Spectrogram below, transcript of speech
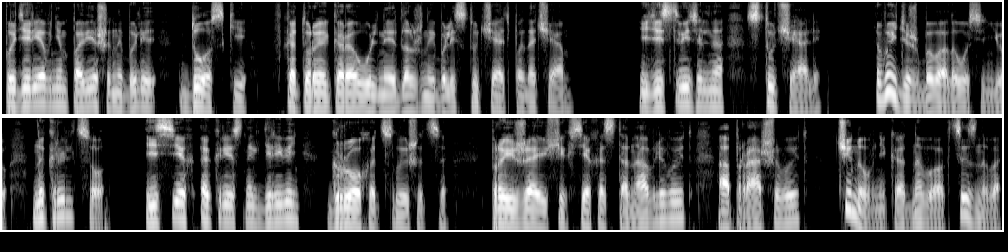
по деревням повешены были доски, в которые караульные должны были стучать по ночам. И действительно стучали. Выйдешь, бывало, осенью на крыльцо. Из всех окрестных деревень грохот слышится. Проезжающих всех останавливают, опрашивают. Чиновника одного акцизного,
